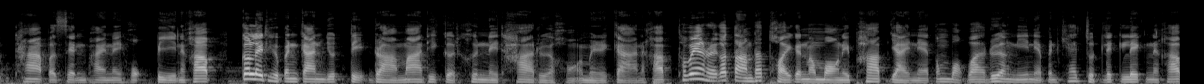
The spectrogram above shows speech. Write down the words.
61.5%ภายใน 6 ปีนะครับก็เลยถือเป็นการยุติดราม่าที่เกิดขึ้นในท่าเรือของอเมริกานะครับถ้าว่าอย่างไรก็ตามถ้าถอยกันมามองในภาพใหญ่เนี่ยต้องบอกว่าเรื่องนี้เนี่ยเป็นแค่จุดเล็กๆนะครับ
